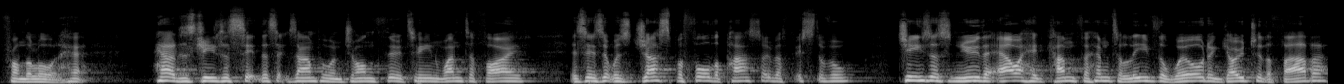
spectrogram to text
from the Lord. How, how does Jesus set this example in John 13, 1 to 5? It says it was just before the Passover festival. Jesus knew the hour had come for him to leave the world and go to the Father.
